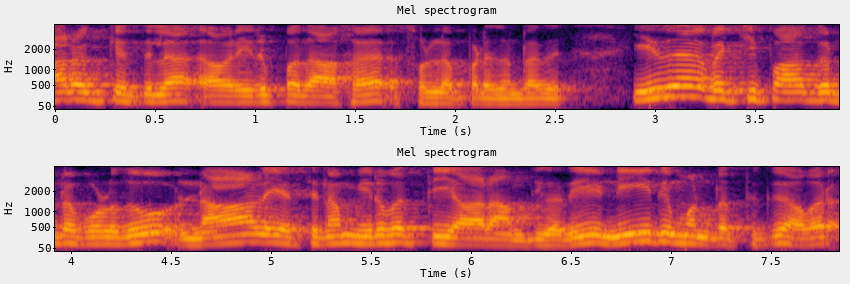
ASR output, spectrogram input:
ஆரோக்கியத்தில் அவர் இருப்பதாக சொல்லப்படுகின்றது. இதை வச்சு பார்க்கின்ற பொழுது நாளைய தினம் இருபத்தி ஆறாம் தேதி நீதிமன்றத்துக்கு அவர்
